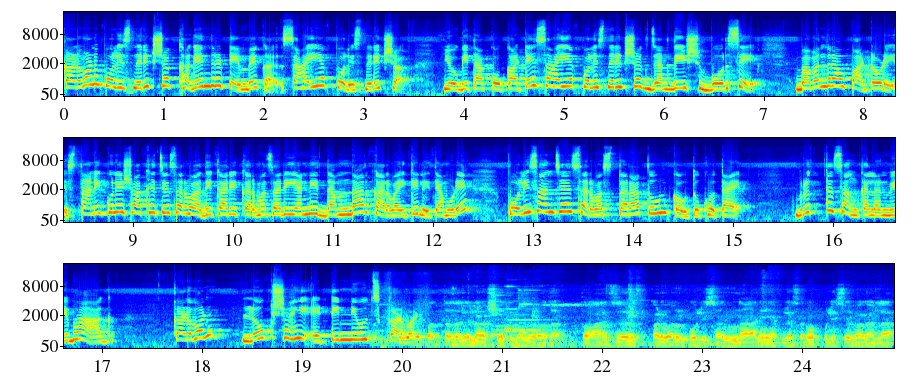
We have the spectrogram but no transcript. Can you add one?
कळवण पोलीस निरीक्षक खगेंद्र टेंबेकर सहाय्यक पोलीस निरीक्षक योगिता कोकाटे सहाय्यक पोलीस निरीक्षक जगदीश बोरसे बबनराव पाटोडे स्थानिक गुन्हे शाखेचे सर्व अधिकारी कर्मचारी यांनी दमदार कारवाई केली. त्यामुळे पोलिसांचे सर्व स्तरातून कौतुक होत आहे. वृत्त संकलन विभाग कळवण लोकशाही एटीन न्यूज कळवण. पत्ता झालेला शेतमजूर होता. तो आज कळवण पोलिसांना आणि आपल्या सर्व पोलीस विभागाला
